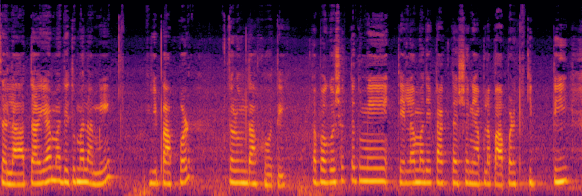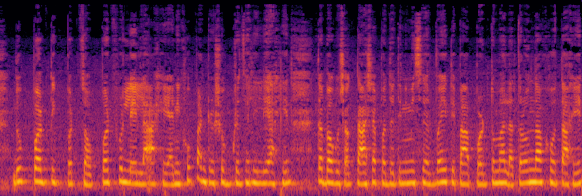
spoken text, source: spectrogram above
चला आता यामध्ये तुम्हाला मी ही पापड तळून दाखवते. तर बघू शकता तुम्ही तेलामध्ये टाकता क्षणी आपला पापड किती दुप्पट तिप्पट चौपट फुललेला आहे आणि खूप पांढरे शुभ्र झालेली आहेत. तर बघू शकता अशा पद्धतीने मी सर्व इथे पापड तुम्हाला तळून दाखवत आहेत.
